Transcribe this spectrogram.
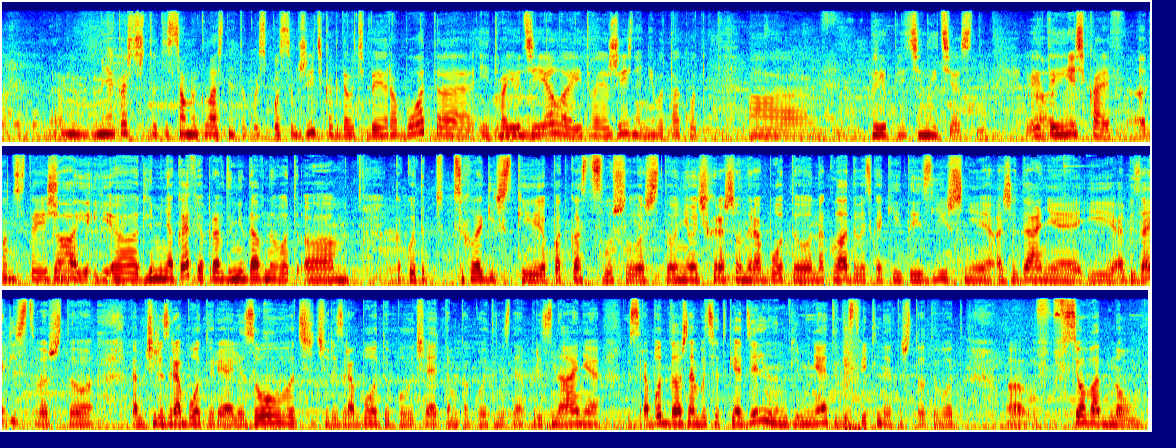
Да. Мне кажется, что это самый классный такой способ жить, когда у тебя и работа, и твое mm-hmm. дело, и твоя жизнь, они вот так вот а, переплетены тесно. Это и есть кайф по-настоящему. Да, я, я, для меня кайф. Я, правда, недавно вот какой-то психологический подкаст слушала, что не очень хорошо на работу накладывать какие-то излишние ожидания и обязательства, что там через работу реализовывать, через работу получать там какое-то, не знаю, признание. То есть работа должна быть все-таки отдельной, но для меня это действительно это что-то вот э, все в одном.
